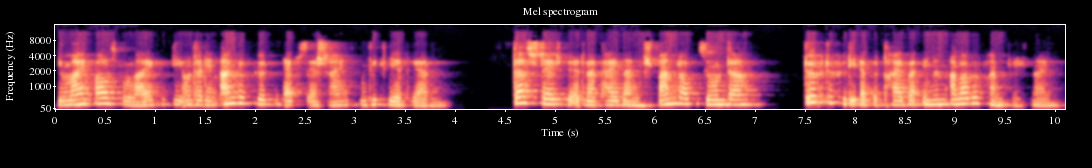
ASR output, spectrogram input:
You might also like, die unter den angeführten Apps erscheint, integriert werden. Das stellt für Advertiser eine spannende Option dar, dürfte für die App-BetreiberInnen aber befremdlich sein.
